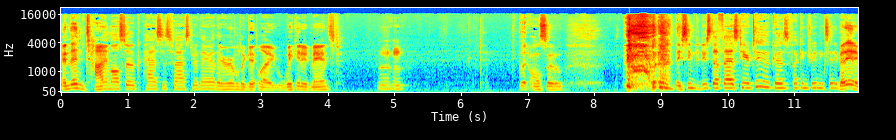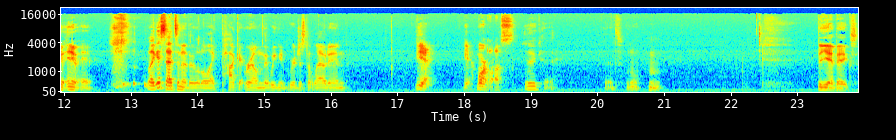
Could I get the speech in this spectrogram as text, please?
And then time also passes faster there. They're able to get like wicked advanced. Mm hmm but also they seem to do stuff fast here too, because fucking Dreaming City. But anyway, anyway, well, I guess that's another little like pocket realm that we can, we're just allowed in. Yeah, yeah, more or less. Okay, that's well, hmm. But yeah, Biggs.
